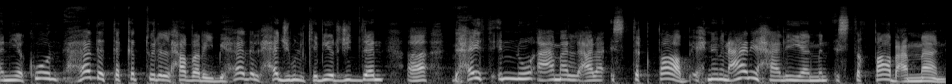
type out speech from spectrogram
أن يكون هذا التكتل الحضري بهذا الحجم الكبير جدا آه، بحيث أنه أعمل على استقطاب. إحنا بنعاني حاليا من استقطاب عمان.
